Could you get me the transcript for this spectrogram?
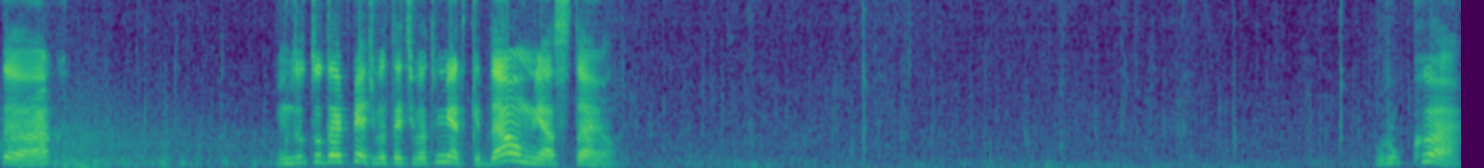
Так. Ну тут опять вот эти вот метки, да, он мне оставил? Рука.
